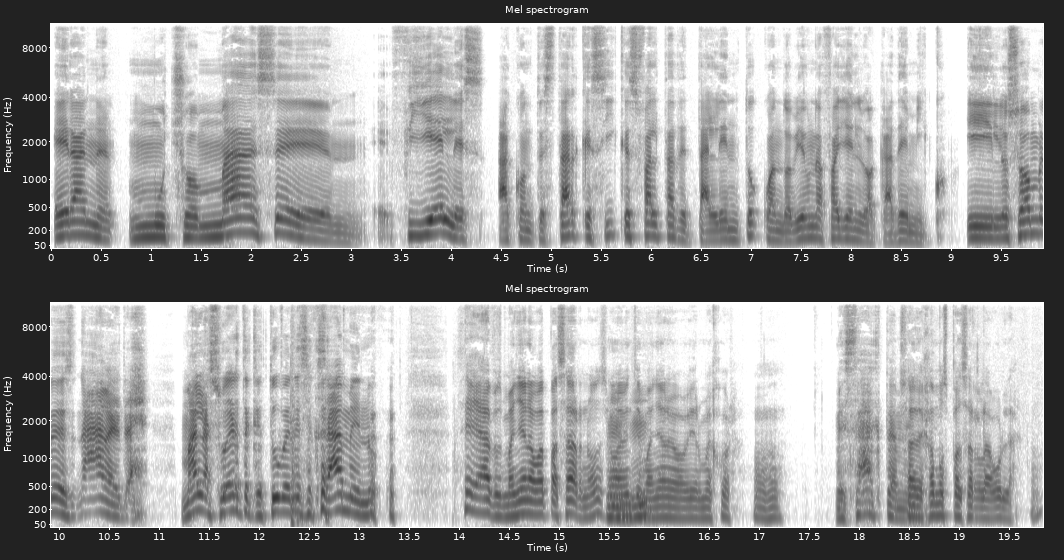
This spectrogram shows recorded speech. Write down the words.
eran eh, mucho más eh, eh, fieles a contestar que sí, que es falta de talento cuando había una falla en lo académico. Y los hombres, "Nah, mala suerte que tuve en ese examen, ¿no? Sí, ah, pues mañana va a pasar, ¿no? Seguramente mañana va a ir mejor. O Exactamente. sea, dejamos pasar la ola. ¿no?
